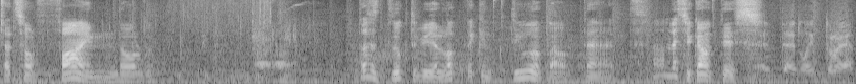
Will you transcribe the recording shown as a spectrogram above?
That's all fine and all, but Doesn't look to be a lot they can do about that. Unless you count this. A deadly threat.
